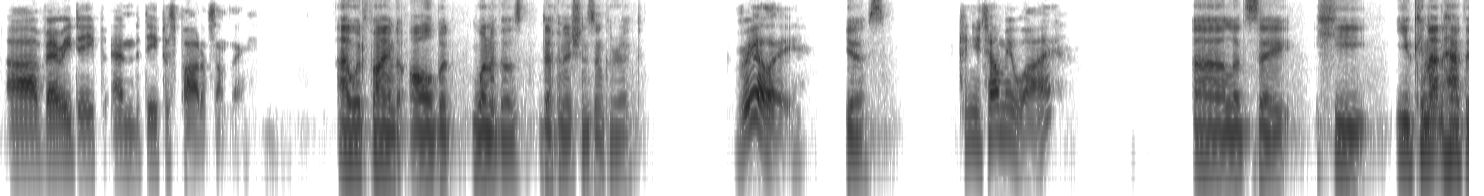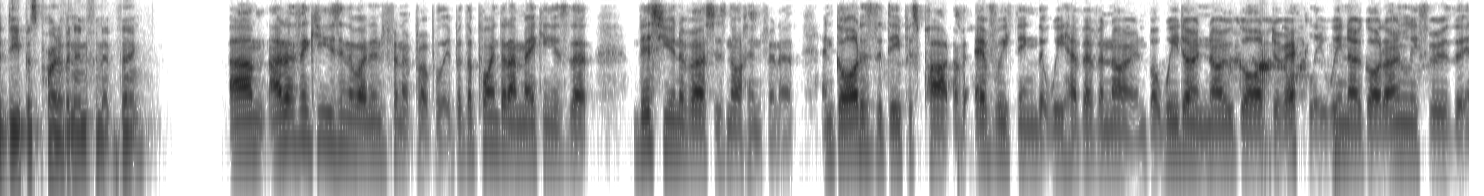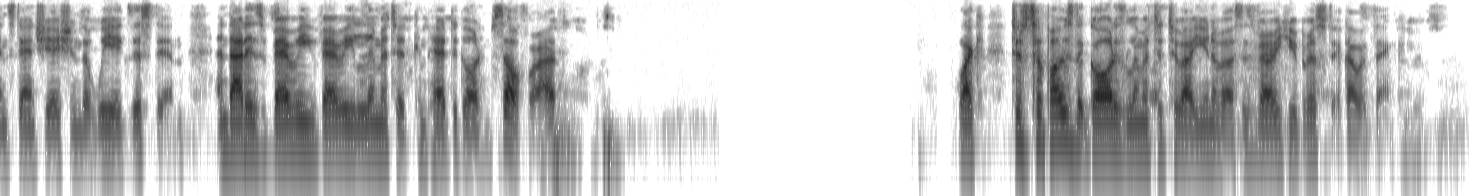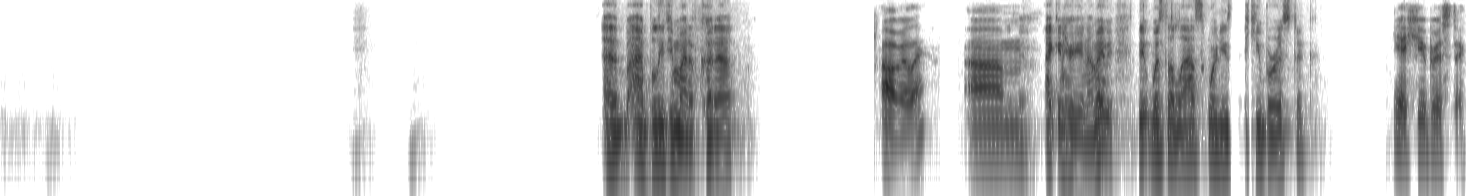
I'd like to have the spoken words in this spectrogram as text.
Uh, very deep and the deepest part of something. I would find all but one of those definitions incorrect. Really? Yes. Can you tell me why? Uh, let's say he. You cannot have the deepest part of an infinite thing. Um, I don't think you're using the word infinite properly, but the point that I'm making is that this universe is not infinite, and God is the deepest part of everything that we have ever known. But we don't know God directly. We know God only through the instantiation that we exist in, and that is very, very limited compared to God Himself, right? Like to suppose that God is limited to our universe is very hubristic, I would think. I, I believe you might have cut out. Oh, really? Um, Okay, I can hear you now. Maybe it was the last word you said hubristic. yeah, hubristic.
